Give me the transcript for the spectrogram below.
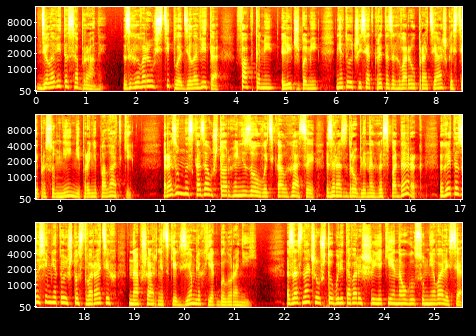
дзелавіта сабраны. Загаварыў сціпла дзелавіта фактамі, лічбамі, не тойчыся адкрыта загаварыў пра цяжкасці, пра сумненні, пра непаладкі. Разумна сказаў, што арганізоўваць калгасы з раздробленых гаспадарак гэта зусім не тое, што ствараць іх на абшарніцкіх землях, як было раней. Зазначыў, што былі таварышы, якія наогул сумняваліся,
